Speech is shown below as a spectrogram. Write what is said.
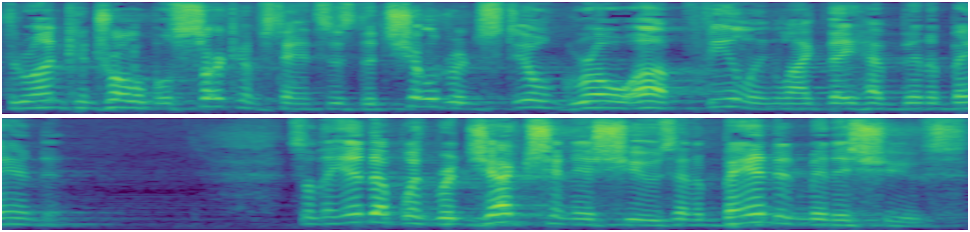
through uncontrollable circumstances, the children still grow up feeling like they have been abandoned. So they end up with rejection issues and abandonment issues.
